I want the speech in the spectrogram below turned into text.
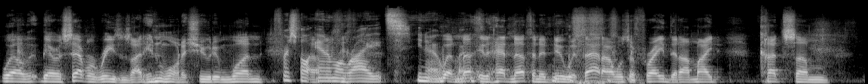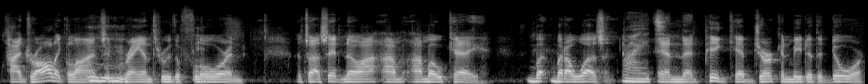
Well, there were several reasons I didn't want to shoot him. One, First of all, animal rights, you know. Uh, well, no, it had nothing to do with that. I was afraid that I might cut some hydraulic lines Mm-hmm. that ran through the floor, and so I said, "No, I, I'm I'm okay," but but I wasn't. Right. And that pig kept jerking me to the door,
